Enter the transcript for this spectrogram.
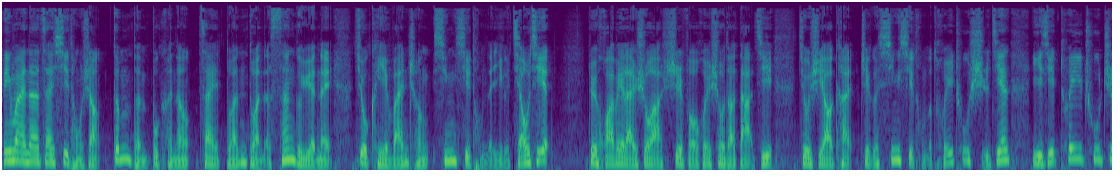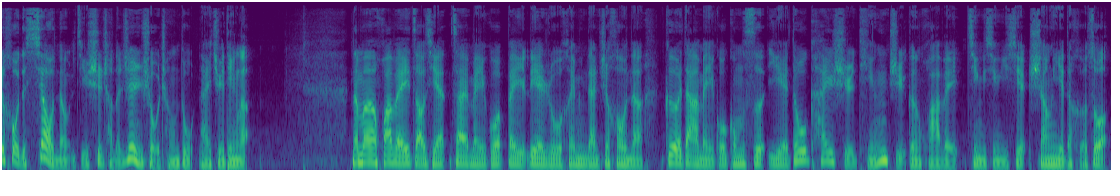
另外呢，在系统上根本不可能在短短的三个月内就可以完成新系统的一个交接。对华为来说啊，是否会受到打击，就是要看这个新系统的推出时间，以及推出之后的效能及市场的认受程度来决定了。那么，华为早前在美国被列入黑名单之后呢，各大美国公司也都开始停止跟华为进行一些商业的合作。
